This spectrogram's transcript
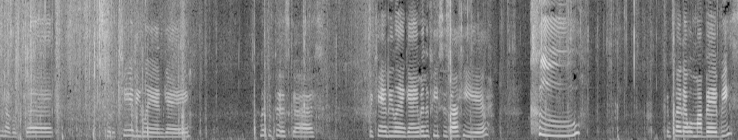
We have a bag for the Candyland game. Look at this, guys. The Candyland game, and the pieces are here. Cool. Can play that with my babies.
